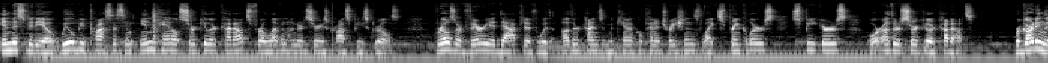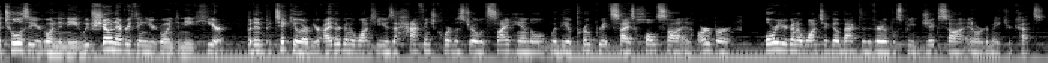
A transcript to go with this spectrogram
In this video, we will be processing in-panel circular cutouts for 1100 series crosspiece grilles. Grilles are very adaptive with other kinds of mechanical penetrations like sprinklers, speakers, or other circular cutouts. Regarding the tools that you're going to need, we've shown everything you're going to need here. But in particular, you're either going to want to use a half inch cordless drill with side handle with the appropriate size hole saw and arbor, or you're going to want to go back to the variable speed jigsaw in order to make your cuts.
